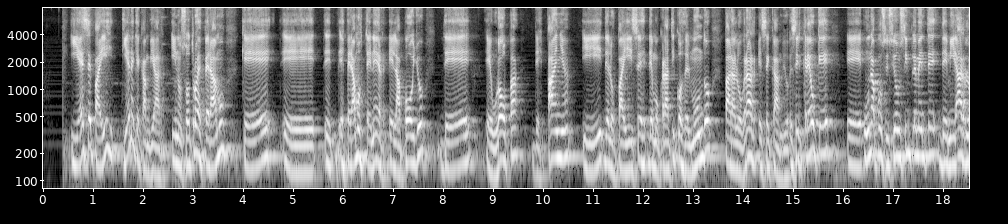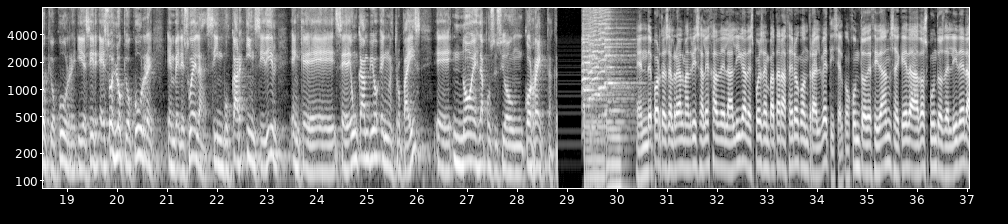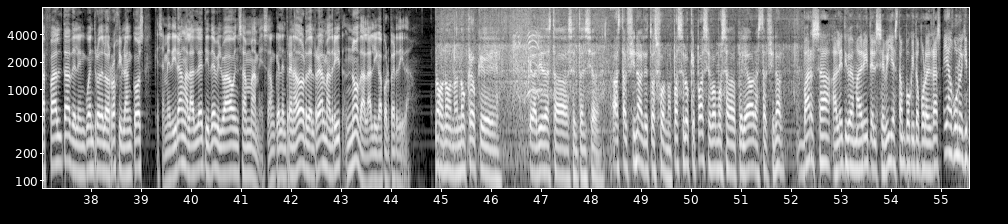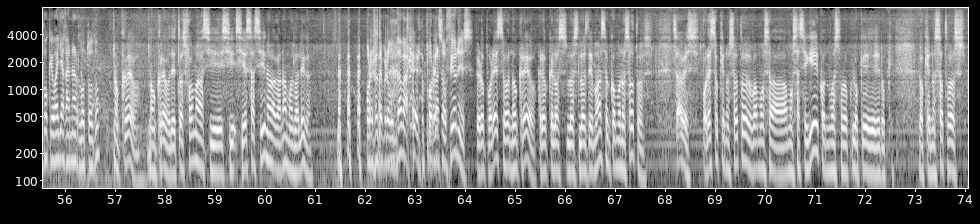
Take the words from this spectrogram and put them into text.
Y ese país tiene que cambiar y nosotros esperamos que eh, eh, esperamos tener el apoyo de Europa, de España y de los países democráticos del mundo para lograr ese cambio. Es decir, creo que eh, una posición simplemente de mirar lo que ocurre y decir eso es lo que ocurre en Venezuela sin buscar incidir en que se dé un cambio en nuestro país eh, no es la posición correcta. En deportes, el Real Madrid se aleja de la liga después de empatar a cero contra el Betis. El conjunto de Zidane se queda a dos puntos del líder a falta del encuentro de los rojiblancos que se medirán al Atleti de Bilbao en San Mames, aunque el entrenador del Real Madrid no da la liga por perdida. No, no, no, no creo que, que la vida está sentenciada. Hasta el final, de todas formas. Pase lo que pase, vamos a pelear hasta el final. Barça, Atlético de Madrid, el Sevilla está un poquito por detrás. ¿Hay algún equipo que vaya a ganarlo todo? No creo, no creo. De todas formas, si, si, si es así, no la ganamos la liga. Por eso te preguntaba, Pero por, las eso- opciones. Pero por eso no creo. Creo que los, los, los demás son como nosotros, ¿sabes? Por eso que nosotros vamos a, vamos a seguir con nuestro, lo, que, lo, que, lo que nosotros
